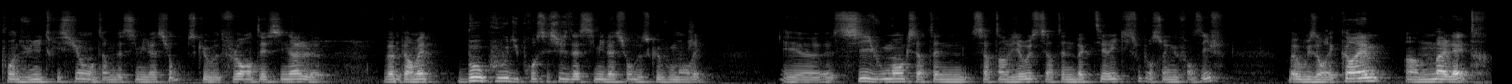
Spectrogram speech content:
point de vue nutrition en termes d'assimilation, puisque votre flore intestinale va permettre beaucoup du processus d'assimilation de ce que vous mangez. Et euh, s'il vous manque certaines, certains virus, certaines bactéries qui sont pour soins inoffensifs, bah, vous aurez quand même un mal-être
